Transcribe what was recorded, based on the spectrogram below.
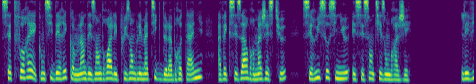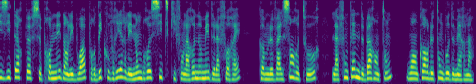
Cette forêt est considérée comme l'un des endroits les plus emblématiques de la Bretagne, avec ses arbres majestueux, ses ruisseaux sinueux et ses sentiers ombragés. Les visiteurs peuvent se promener dans les bois pour découvrir les nombreux sites qui font la renommée de la forêt, comme le Val sans retour, la fontaine de Barenton, ou encore le tombeau de Merlin.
